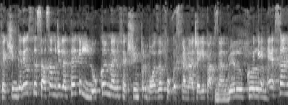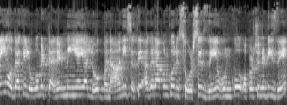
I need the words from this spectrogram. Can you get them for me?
मैन्युफैक्चरिंग करे उसके साथ साथ मुझे लगता है कि लोकल मैन्युफैक्चरिंग पर बहुत ज़्यादा फोकस करना चाहिए पाकिस्तान बिल्कुल। क्योंकि ऐसा नहीं होता कि लोगों में टैलेंट नहीं है या लोग बना नहीं सकते। अगर आप उनको रिसोर्सेज दें उनको अपॉर्चुनिटीज़ दें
